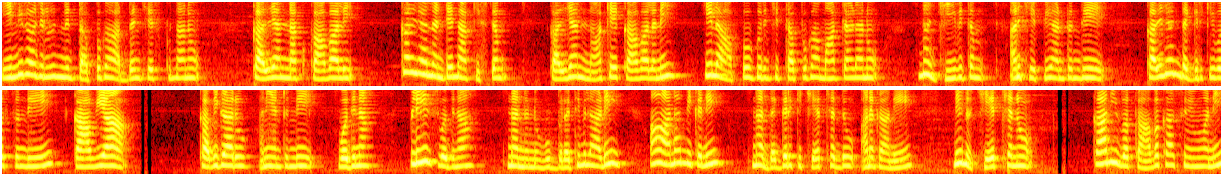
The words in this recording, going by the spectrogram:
ఇన్ని రోజులు నేను తప్పుగా అర్థం చేసుకున్నాను. కళ్యాణ్ నాకు కావాలి. కళ్యాణ్ అంటే నాకు ఇష్టం. కళ్యాణ్ నాకే కావాలని ఇలా అప్పు గురించి తప్పుగా మాట్లాడాను. నా జీవితం అని చెప్పి అంటుంది. కళ్యాణ్ దగ్గరికి వస్తుంది. కావ్య కవిగారు అని అంటుంది. వదిన ప్లీజ్ వదిన నన్ను నువ్వు బ్రతిమిలాడి ఆ అనామికని నా దగ్గరికి చేర్చద్దు అనగానే నేను చేర్చను. కానీ ఒక అవకాశం ఇవ్వమని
